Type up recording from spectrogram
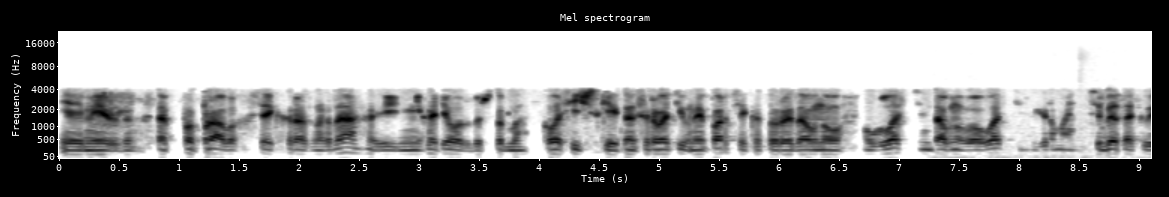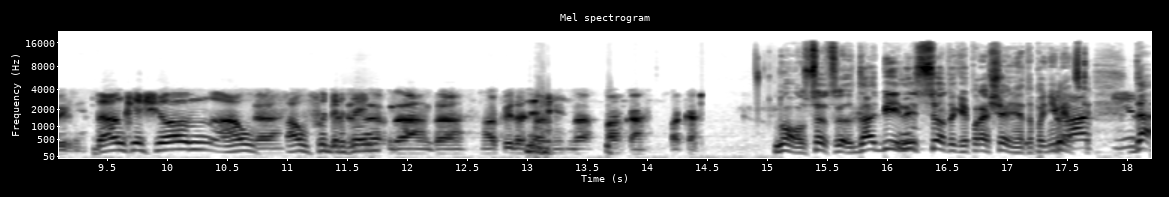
Я имею в виду так, по правых всяких разных, да, и не хотелось бы, чтобы классические консервативные партии, которые давно у власти, давно во власти в Германии, себя так вели. Danke schön, auf, да. Wiedersehen. Да, да, Wiedersehen, да, пока, пока. Ну, добились ну, все-таки прощения, это по-немецки. Да.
